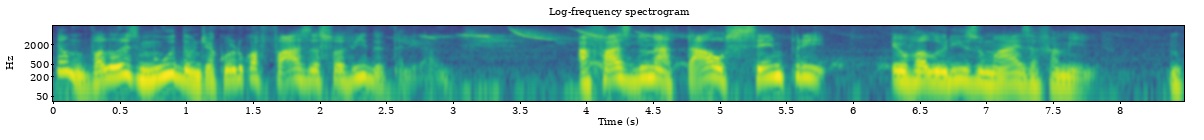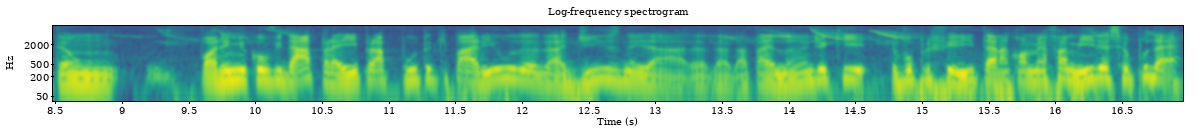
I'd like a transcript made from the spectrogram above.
Não, valores mudam de acordo com a fase da sua vida, tá ligado? A fase do Natal sempre eu valorizo mais a família. Então, podem me convidar para ir para a puta que pariu da, da Disney, da, da, da, Tailândia, que eu vou preferir estar com a minha família se eu puder.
